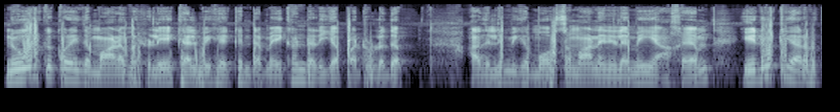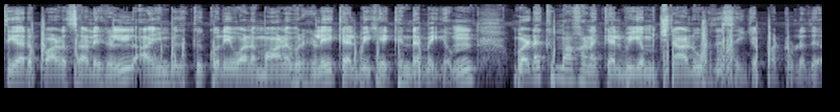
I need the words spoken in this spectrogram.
நூறுக்கு குறைந்த மாணவர்களே கல்வி கேட்கின்றமை கண்டறியப்பட்டுள்ளது. அதில் மிக மோசமான நிலைமையாக இருநூற்றி அறுபத்தி ஆறு பாடசாலைகளில் ஐம்பதுக்கு குறைவான மாணவர்களே கல்வி கேட்கின்றமையும் வடக்கு மாகாண கல்வி அமைச்சினால் உறுதி செய்யப்பட்டுள்ளது.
